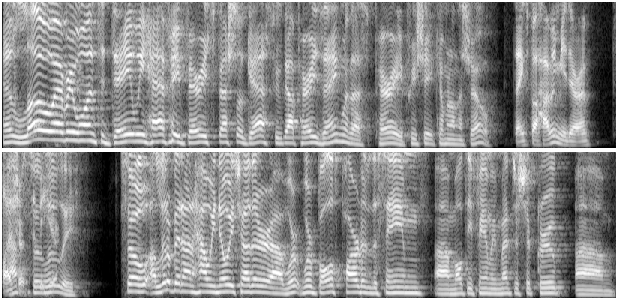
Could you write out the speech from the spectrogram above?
Hello, everyone. Today we have a very special guest. We've got Perry Zhang with us. Perry, appreciate you coming on the show. Thanks for having me, Darren. Pleasure. Absolutely. So, a little bit on how we know each other. Uh, we're, we're both part of the same uh, multifamily mentorship group um,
